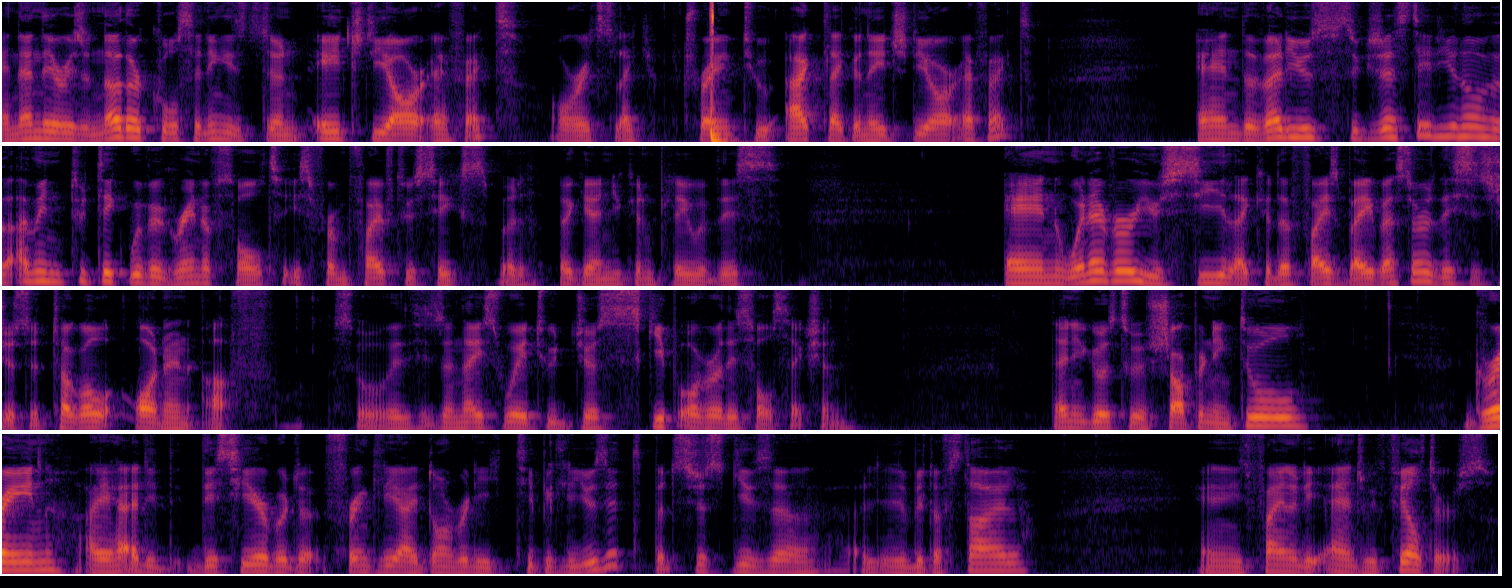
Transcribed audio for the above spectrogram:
And then there is another cool setting, it's an HDR effect, or it's like trying to act like an HDR effect. And the values suggested, you know, I mean, to take with a grain of salt is from 5 to 6, but again, you can play with this. And whenever you see like the fast bypasser, this is just a toggle on and off. So this is a nice way to just skip over this whole section. Then it goes to a sharpening tool. Grain, I had it this here, but uh, frankly, I don't really typically use it, but it just gives a, a little bit of style. And it finally ends with filters.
